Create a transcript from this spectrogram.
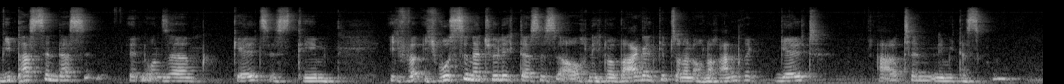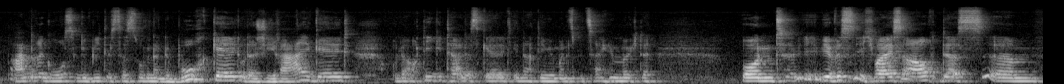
wie passt denn das in unser Geldsystem? Ich, ich wusste natürlich, dass es auch nicht nur Bargeld gibt, sondern auch noch andere Geldarten, nämlich das andere große Gebiet ist das sogenannte Buchgeld oder Giralgeld oder auch digitales Geld, je nachdem, wie man es bezeichnen möchte. Und wir wissen, ich weiß auch, dass ähm,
